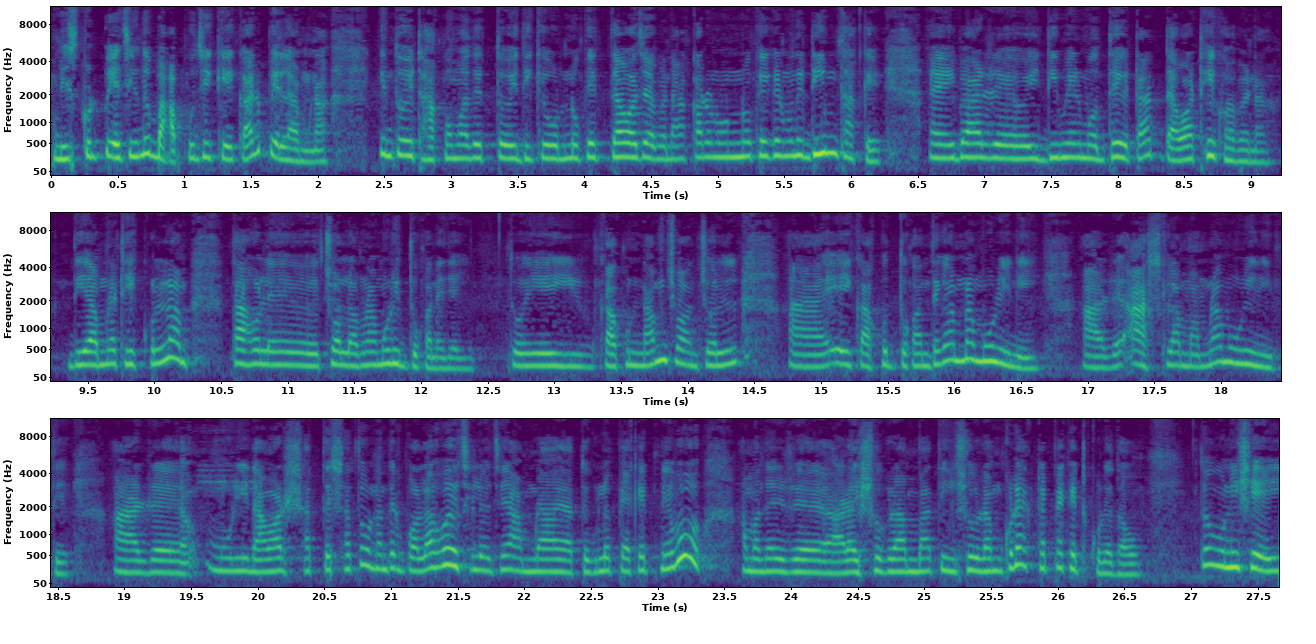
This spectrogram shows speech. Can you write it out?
বিস্কুট পেয়েছি, কিন্তু বাপুজি কেক আর পেলাম না। কিন্তু ওই ঠাকুমাদের তো ওইদিকে অন্য কেক দেওয়া যাবে না, কারণ অন্য কেকের মধ্যে ডিম থাকে। এবার ওই ডিমের মধ্যে এটা দেওয়া ঠিক হবে না। দিয়ে আমরা ঠিক করলাম, তাহলে চলো আমরা মুড়ির দোকানে যাই। তো এই কাকুর নাম চঞ্চল এই কাকুর দোকান থেকে আমরা মুড়ি নিই। আর আসলাম আমরা মুড়ি নিতে। আর মুড়ি নেওয়ার সাথে সাথে ওনাদের বলা হয়েছিল যে আমরা এতগুলো প্যাকেট নেব, আমাদের আড়াইশো গ্রাম বা তিনশো গ্রাম করে একটা প্যাকেট করে দাও। তো উনি সেই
